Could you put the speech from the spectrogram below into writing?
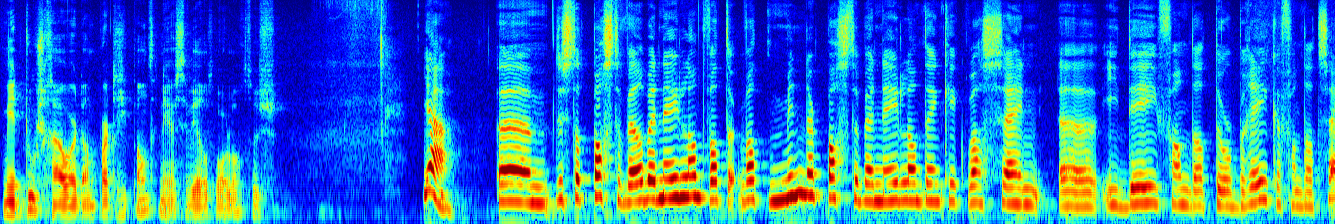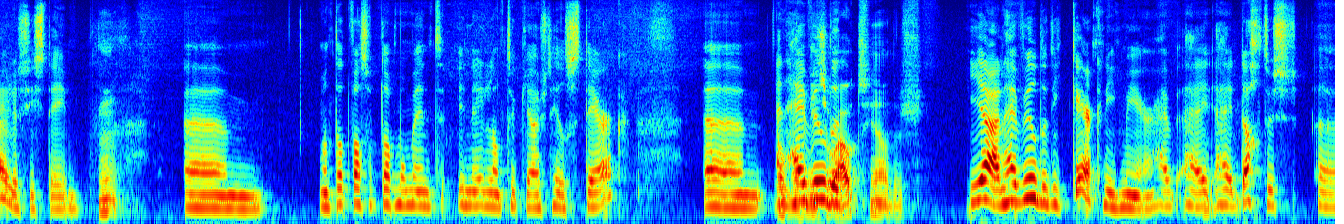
meer toeschouwer dan participant in de Eerste Wereldoorlog. Dus... Ja, um, dus dat paste wel bij Nederland. Wat, wat minder paste bij Nederland, denk ik, was zijn uh, idee van dat doorbreken van dat zuilensysteem. Hm. Um, want dat was op dat moment in Nederland natuurlijk juist heel sterk. Um, en hij niet wilde. Zo oud, ja, dus. Ja, en hij wilde die kerk niet meer. Hij, hij, hij dacht dus uh,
